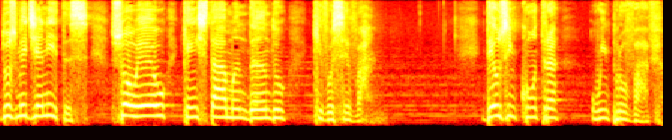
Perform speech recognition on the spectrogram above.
dos medianitas. Sou eu quem está mandando que você vá. Deus encontra o improvável.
